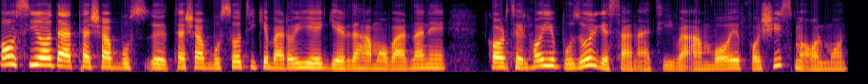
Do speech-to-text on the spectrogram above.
آسیا در تشبس، تشبساتی که برای گرد هم آوردن کارتل های بزرگ صنعتی و انواع فاشیسم آلمان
